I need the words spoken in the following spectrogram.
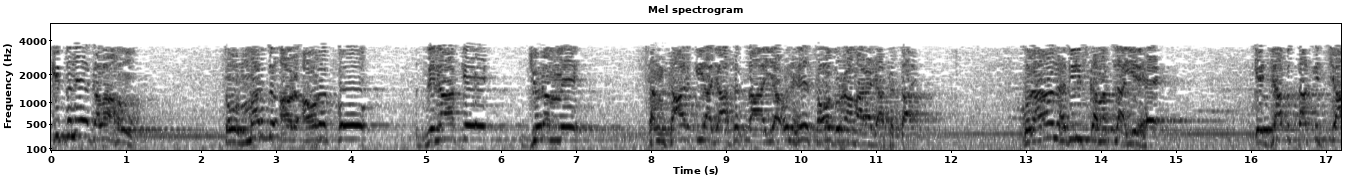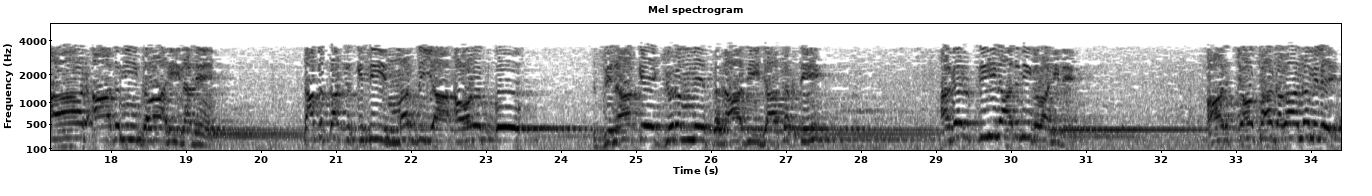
کتنے گواہ ہوں؟ تو مرد اور عورت کو زنا کے جرم میں سنسار کیا جا سکتا ہے یا انہیں سو گرا مارا جا سکتا ہے۔ قرآن حدیث کا مسئلہ یہ ہے کہ جب تک چار آدمی گواہی نہ دیں، تب تک کسی مرد یا عورت کو زنا کے جرم میں سزا دی جا سکتی۔ اگر تین آدمی گواہی دے اور چوتھا گواہ نہ ملے،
